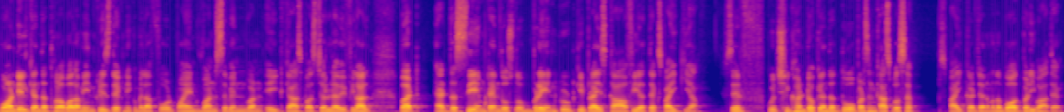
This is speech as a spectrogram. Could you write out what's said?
बॉन्ड डील के अंदर थोड़ा बहुत हमें इंक्रीज देखने को मिला 4.1718 के आसपास चल रहा है अभी फ़िलहाल। But at the same time दोस्तों ब्रेन क्रूड की प्राइस काफ़ी हद तक स्पाइक किया। सिर्फ़ कुछ घंटों के अंदर दो परसेंट के आसपास स्पाइक कर जाना मतलब बहुत बड़ी बात है।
